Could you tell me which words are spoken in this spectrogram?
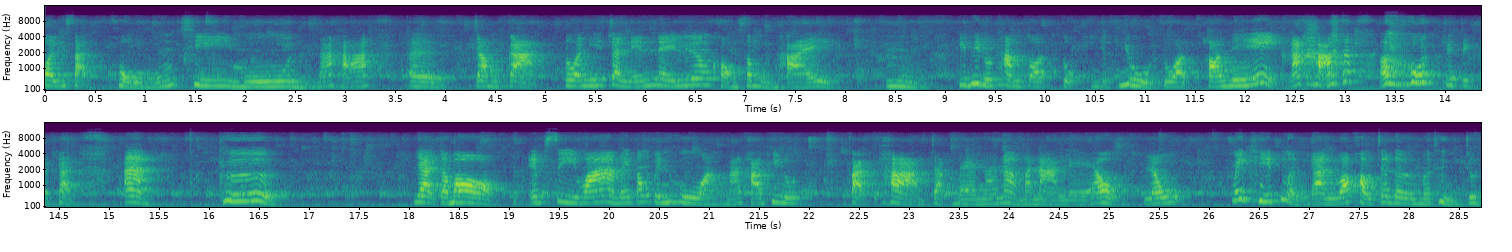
บริษัทโคผงชีมูลนะคะเออจำกัดตัวนี้จะเน้นในเรื่องของสมุนไพรอืมที่พี่นุชทำตัวตัวอยู่ตัวตอนนี้นะคะเออพูดติดติดๆขัดอะคืออยากจะบอก FC ว่าไม่ต้องเป็นห่วงนะคะ พี่นุช ตัดขาดจากแบรนด์นั้นอะมานานแล้ว แล้วไม่คิดเหมือนกันว่าเขาจะเดินมาถึงจุด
